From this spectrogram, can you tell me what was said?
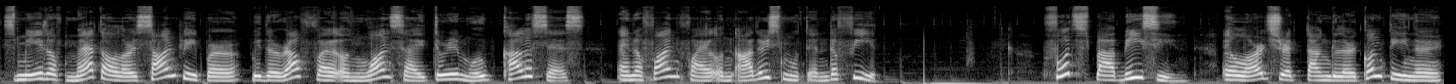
is made of metal or sandpaper with a rough file on one side to remove calluses and a fine file on other smoothen the feet. Foot spa basin, a large rectangular container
